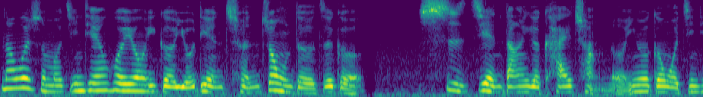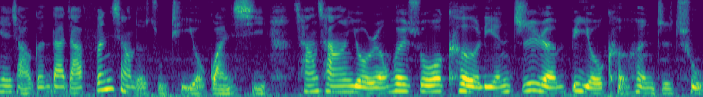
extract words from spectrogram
那为什么今天会用一个有点沉重的这个事件当一个开场呢，因为跟我今天想要跟大家分享的主题有关系。常常有人会说“可怜之人必有可恨之处”，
